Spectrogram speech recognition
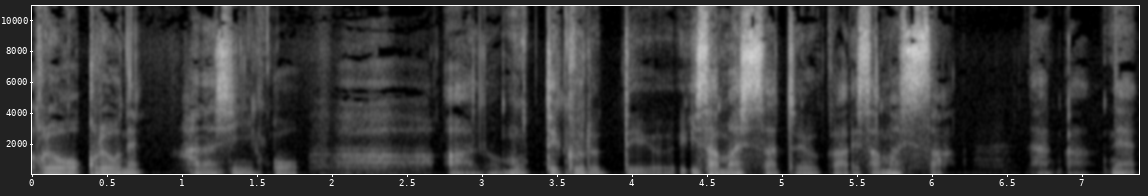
これを、これをね、話にこう、あの、持ってくるっていう勇ましさというか、勇ましさなんかね、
